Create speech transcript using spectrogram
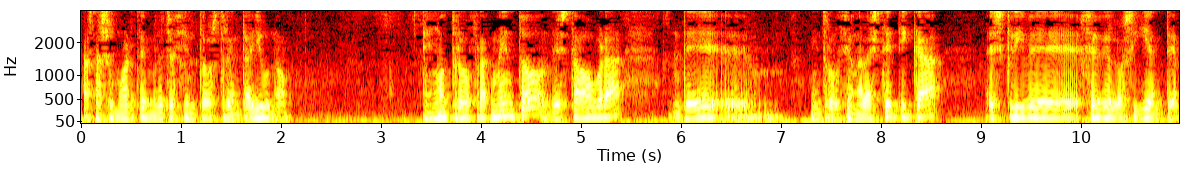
hasta su muerte en 1831. En otro fragmento de esta obra de eh, Introducción a la Estética escribe Hegel lo siguiente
